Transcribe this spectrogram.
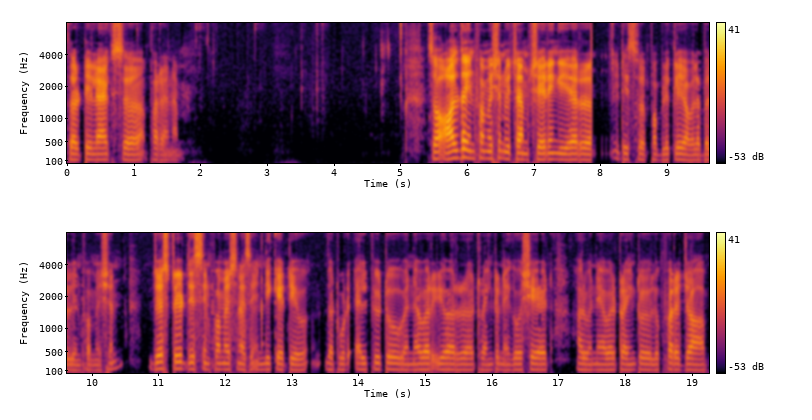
30 lakhs uh, per annum. So all the information which i'm sharing here uh, it is uh, publicly available information just treat this information as indicative that would help you to whenever you are uh, trying to negotiate or whenever trying to look for a job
